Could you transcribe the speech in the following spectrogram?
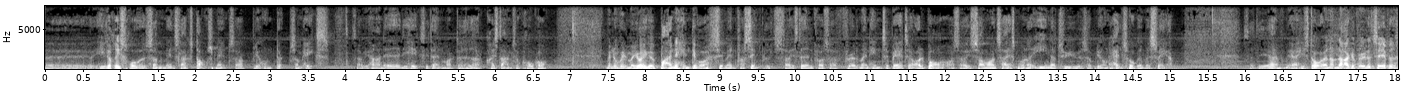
øh, hele rigsrådet som en slags domsmand, så bliver hun dømt som heks. Så vi har en adelig heks i Danmark, der hedder Christance Krogård. Men nu vil man jo ikke brænde hende, det var simpelthen for simpelt. Så i stedet for, så førte man hende tilbage til Aalborg, og så i sommeren 1621, så blev hun halshugget med svær. Så det er, er historien om nakkebølletæppet.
